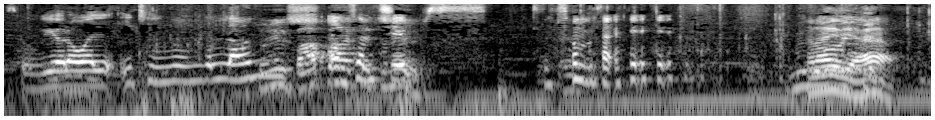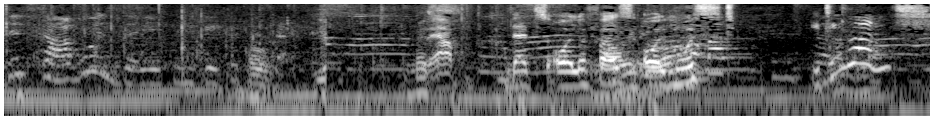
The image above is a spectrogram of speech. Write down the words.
So we are all eating the lunch and some chips with some rice. An idea. Oh. Yeah, that's all of us almost eating lunch.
